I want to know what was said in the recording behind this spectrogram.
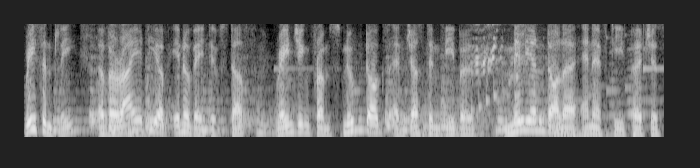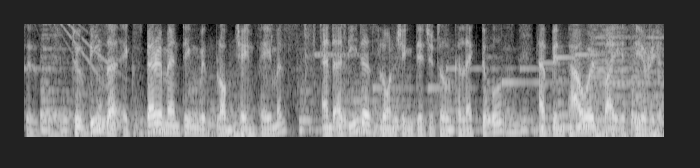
Recently, a variety of innovative stuff, ranging from Snoop Dogg's and Justin Bieber's million dollar NFT purchases to Visa experimenting with blockchain payments and Adidas launching digital collectibles, have been powered by Ethereum.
